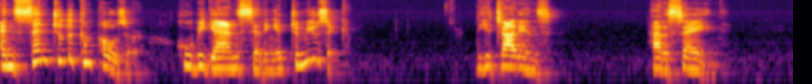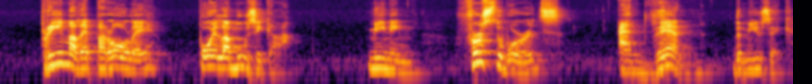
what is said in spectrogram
and sent to the composer, who began setting it to music. The Italians had a saying, prima le parole, poi la musica, meaning first the words and then the music.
